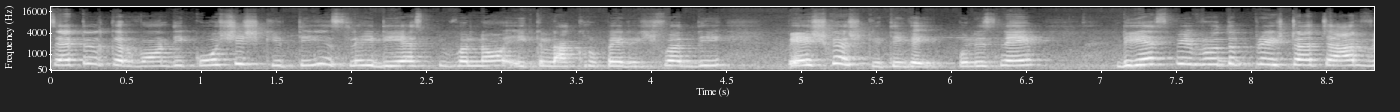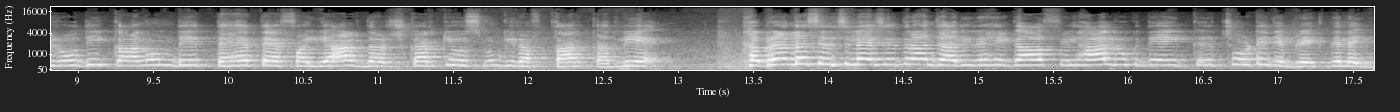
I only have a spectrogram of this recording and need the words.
ਸੈਟਲ ਕਰਵਾਉਣ ਦੀ ਕੋਸ਼ਿਸ਼ ਕੀਤੀ। ਇਸ ਲਈ ਡੀਐਸਪੀ ਵੱਲੋਂ 1 ਲੱਖ ਰੁਪਏ ਰਿਸ਼ਵਤ ਦੀ ਪੇਸ਼ਕਸ਼ ਕੀਤੀ ਗਈ। ਪੁਲਿਸ ਨੇ ਡੀਐਸਪੀ ਵਿਰੁੱਧ ਭ੍ਰਿਸ਼ਟਾਚਾਰ ਵਿਰੋਧੀ ਕਾਨੂੰਨ ਦੇ ਤਹਿਤ ਐਫਆਈਆਰ ਦਰਜ ਕਰਕੇ ਉਸ ਨੂੰ ਗ੍ਰਿਫਤਾਰ ਕਰ ਲਿਆ ਖਬਰਾਂ ਦਾ ਸਿਲਸਿਲਾ ਇਸੇ ਤਰ੍ਹਾਂ ਜਾਰੀ ਰਹੇਗਾ। ਫਿਲਹਾਲ ਰੁਕਦੇ ਹਾਂ ਇੱਕ ਛੋਟੇ ਜਿਹੇ ਬ੍ਰੇਕ ਦੇ ਲਈ।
